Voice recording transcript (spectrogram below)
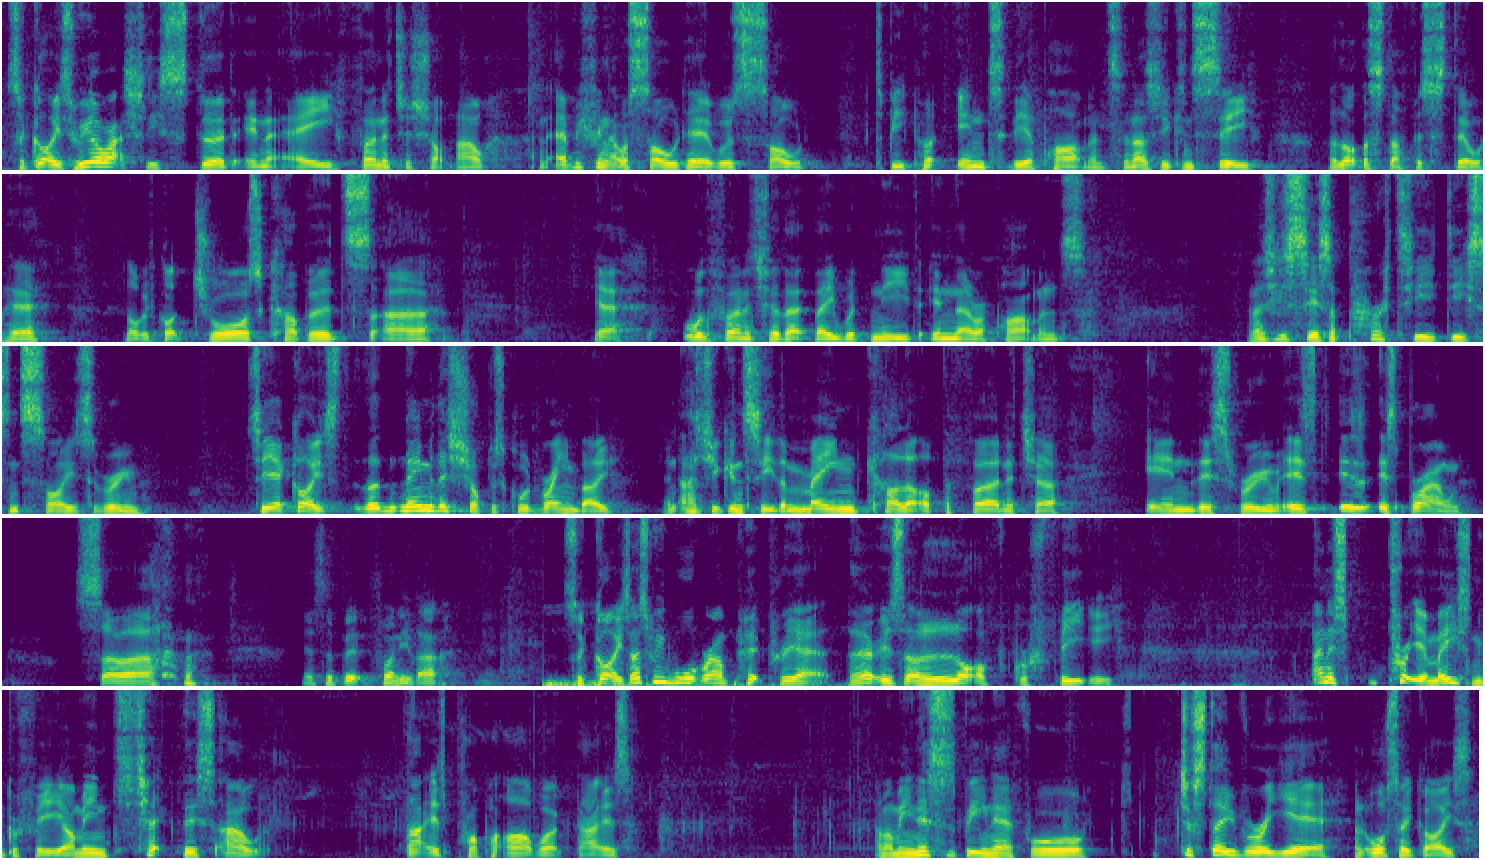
So guys, we are actually stood in a furniture shop now and everything that was sold here was sold to be put into the apartments. And as you can see, a lot of the stuff is still here. Like we've got drawers, cupboards, uh, yeah, all the furniture that they would need in their apartments. And as you can see, it's a pretty decent sized room. So yeah, guys, the name of this shop is called Rainbow. And as you can see, the main colour of the furniture in this room is, is, is brown. So uh, it's a bit funny that. So guys, as we walk around Pripyat, there is a lot of graffiti. And it's pretty amazing graffiti. I mean, check this out. That is proper artwork, that is. And I mean, this has been there for just over a year. And also, guys,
